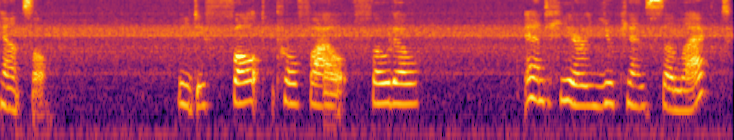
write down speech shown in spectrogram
cancel. The default profile photo and here you can select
